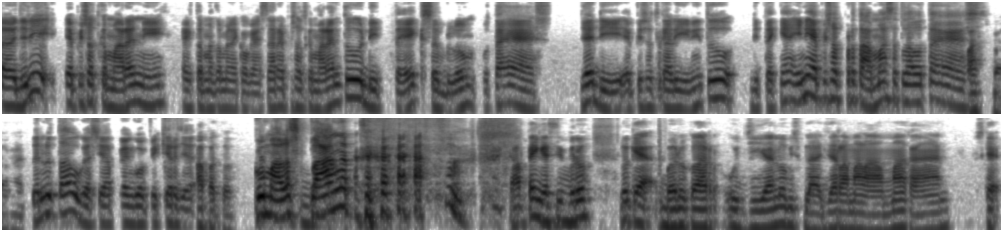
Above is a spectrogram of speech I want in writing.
eh, jadi episode kemarin nih, eh, teman-teman Ekocaster, episode kemarin tuh di take sebelum UTS. Jadi episode kali ini tuh di take-nya ini episode pertama setelah UTS. Pas banget. Dan lu tahu gak siapa yang gue pikir aja? Apa tuh? Gue males banget. Capek nggak sih bro? Lu kayak baru kelar ujian, lu habis belajar lama-lama kan. Terus kayak,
